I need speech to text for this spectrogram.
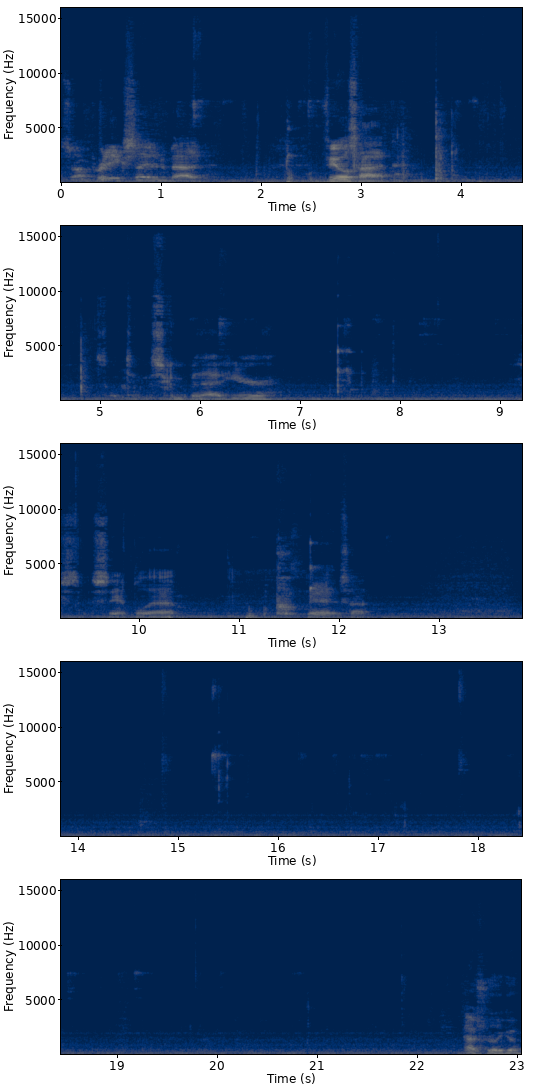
So I'm pretty excited about it. Feels hot. So take a scoop of that here sample that. Yeah, it's hot. That's really good.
